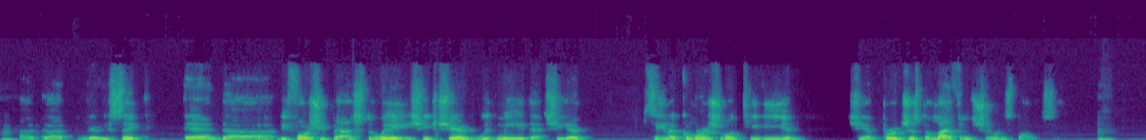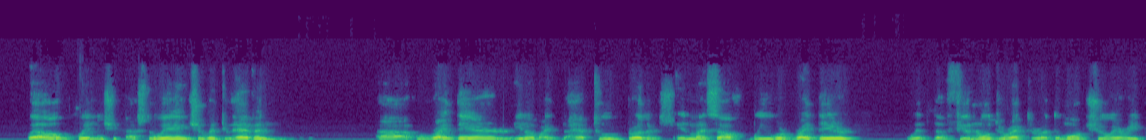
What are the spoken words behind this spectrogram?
hmm. uh, got very sick. And uh, before she passed away, she shared with me that she had seen a commercial on TV and she had purchased a life insurance policy. Mm-hmm. Well, when she passed away and she went to heaven, uh, right there, you know, my, I have two brothers and myself. We were right there with the funeral director at the mortuary,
